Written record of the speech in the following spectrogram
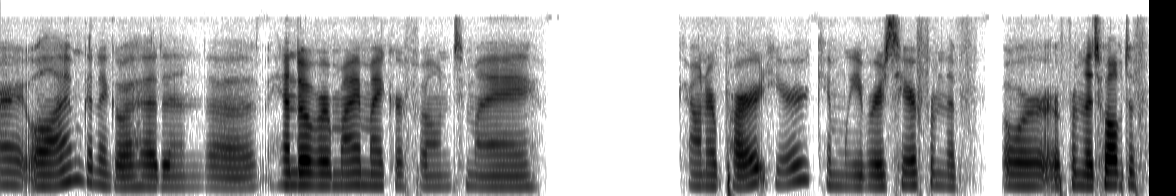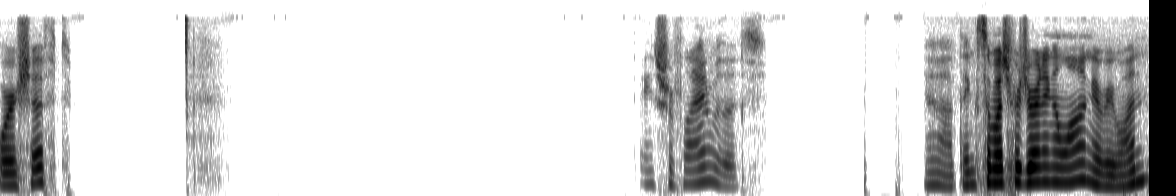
All right, well, I'm going to go ahead and uh, hand over my microphone to my counterpart here. Kim Weaver's here from the four, or from the 12 to 4 shift. Thanks for flying with us. Yeah, thanks so much for joining along, everyone.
